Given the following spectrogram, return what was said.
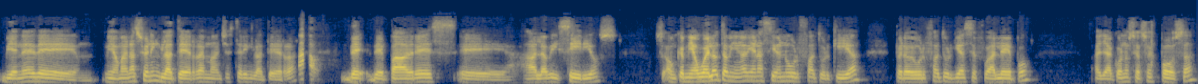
viene de... Mi mamá nació en Inglaterra, en Manchester, Inglaterra, de, de, padres eh, sirios. Aunque mi abuelo también había nacido en Urfa, Turquía, pero de Urfa, Turquía se fue a Alepo. Allá conoció a su esposa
